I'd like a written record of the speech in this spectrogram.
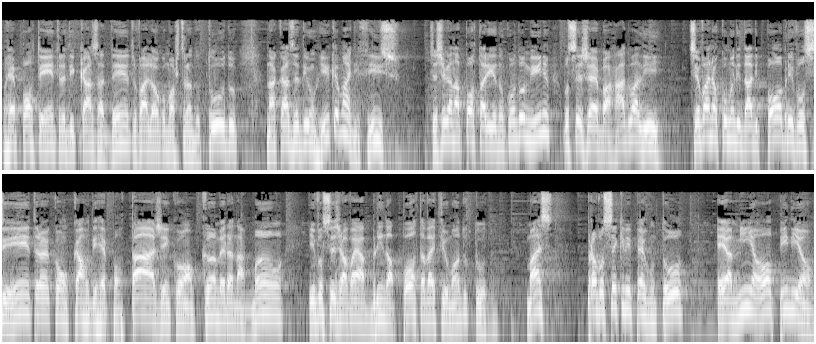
O repórter entra de casa dentro, vai logo mostrando tudo. Na casa de um rico é mais difícil. Você chega na portaria do condomínio, você já é barrado ali. Você vai na comunidade pobre, você entra com o carro de reportagem, com a câmera na mão e você já vai abrindo a porta, vai filmando tudo. Mas, para você que me perguntou, é a minha opinião.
